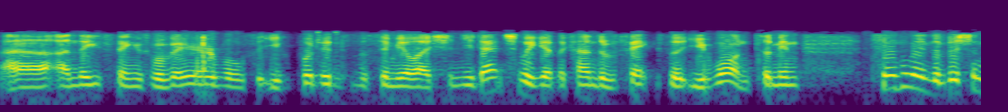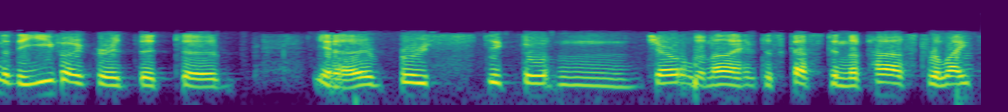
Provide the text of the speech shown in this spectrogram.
uh, and these things were variables that you put into the simulation, you'd actually get the kind of effects that you want. I mean, certainly the vision of the Evo grid that, uh, you know, Bruce, Dick Gordon, Gerald and I have discussed in the past relates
